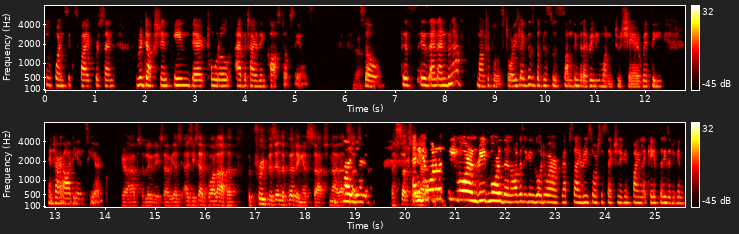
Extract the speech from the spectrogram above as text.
2.65% reduction in their total advertising cost of sales. Yeah. So this is and and we'll have multiple stories like this, but this was something that I really wanted to share with the entire audience here. Yeah, absolutely. So as, as you said, voila, the, the proof is in the pudding as such. No, that's, uh, yeah and if you want to see more and read more, then obviously you can go to our website resources section. You can find like case studies and you can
